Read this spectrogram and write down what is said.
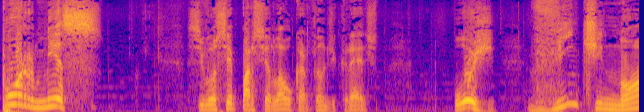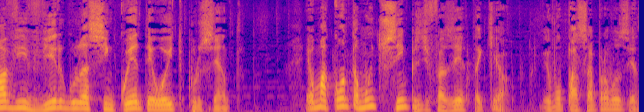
por mês? Se você parcelar o cartão de crédito, hoje, 29,58%. É uma conta muito simples de fazer, tá aqui, ó. Eu vou passar para vocês.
